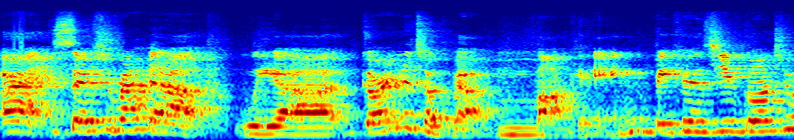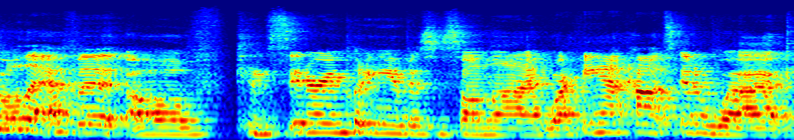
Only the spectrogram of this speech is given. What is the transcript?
All right, so to wrap it up, we are going to talk about marketing because you've gone through all the effort of considering putting your business online, working out how it's going to work,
